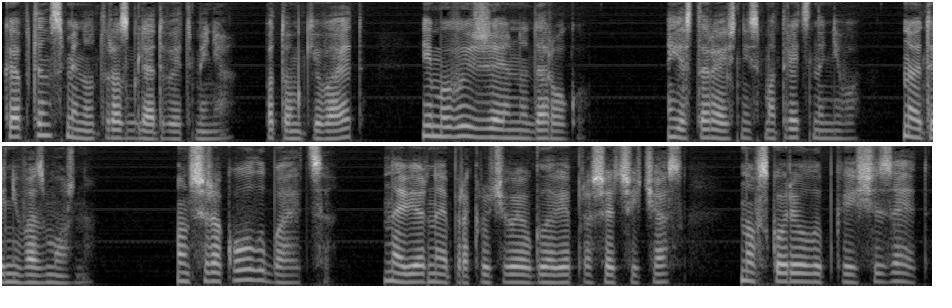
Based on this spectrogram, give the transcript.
Кэптен с минут разглядывает меня, потом кивает, и мы выезжаем на дорогу. Я стараюсь не смотреть на него, но это невозможно. Он широко улыбается, наверное, прокручивая в голове прошедший час, но вскоре улыбка исчезает,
